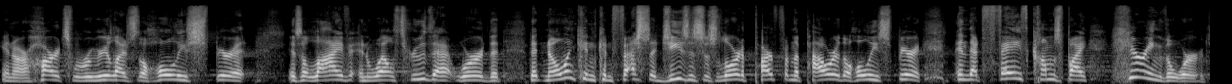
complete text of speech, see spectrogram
and our hearts, where we realize the Holy Spirit is alive and well through that Word, that, that no one can confess that Jesus is Lord apart from the power of the Holy Spirit, and that faith comes by hearing the Word.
